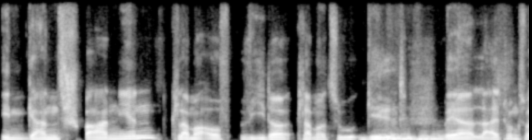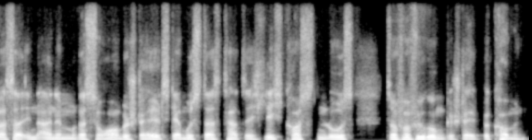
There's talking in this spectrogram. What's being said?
in ganz Spanien, Klammer auf wieder, Klammer zu, gilt, wer Leitungswasser in einem Restaurant bestellt, der muss das tatsächlich kostenlos zur Verfügung gestellt bekommen.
